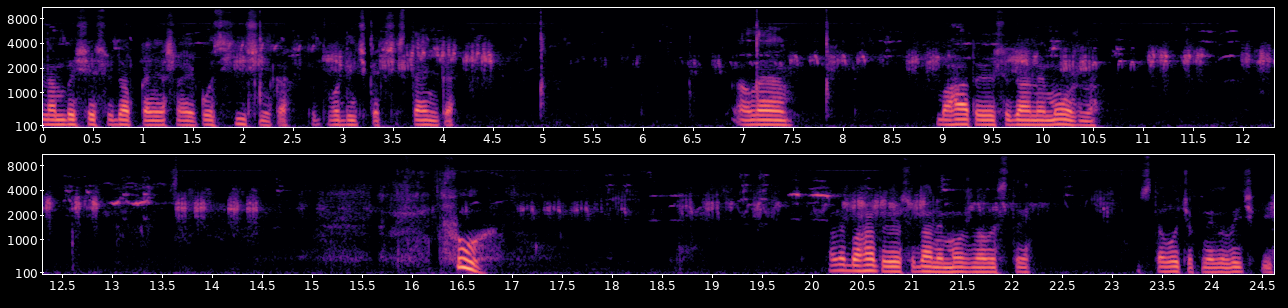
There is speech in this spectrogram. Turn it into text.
Нам би ще сюди, б, звісно, якогось хищника. Тут водичка чистенька. Але багато її сюди не можна. Фу. Але багато його сюди не можна вести. Ставочок невеличкий.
